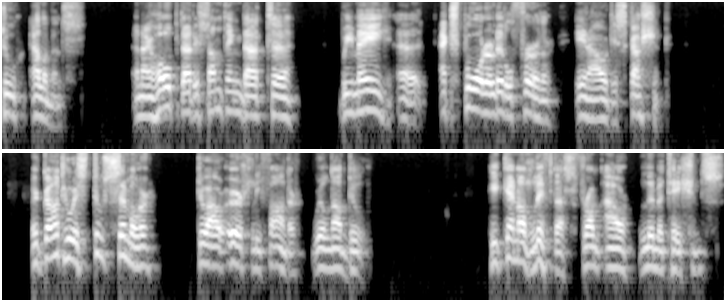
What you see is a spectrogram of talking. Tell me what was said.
two elements. And I hope that is something that uh, we may uh, explore a little further in our discussion. A God who is too similar to our earthly father will not do. He cannot lift us from our limitations.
